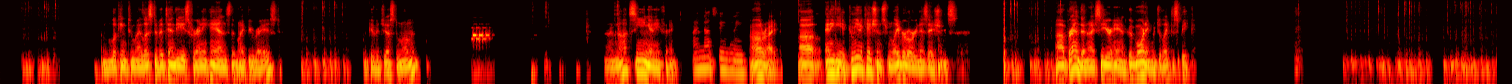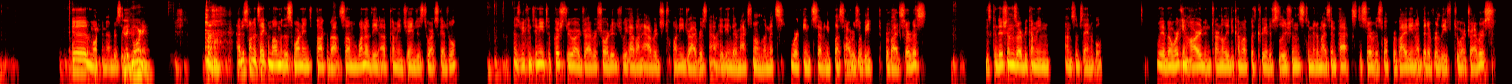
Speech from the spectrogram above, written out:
I'm looking to my list of attendees for any hands that might be raised. I'll Give it just a moment. I'm not seeing anything. I'm not seeing any. All right. Uh, any communications from labor organizations? Uh, Brandon, I see your hand. Good morning. Would you like to speak? Good morning, members. Good morning. I just want to take a moment this morning to talk about some, one of the upcoming changes to our schedule. As we continue to push through our driver shortage, we have on average twenty drivers now hitting their maximum limits, working seventy plus hours a week to provide service. These conditions are becoming unsustainable. We have been working hard internally to come up with creative solutions to minimize impacts to service while providing a bit of relief to our drivers.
